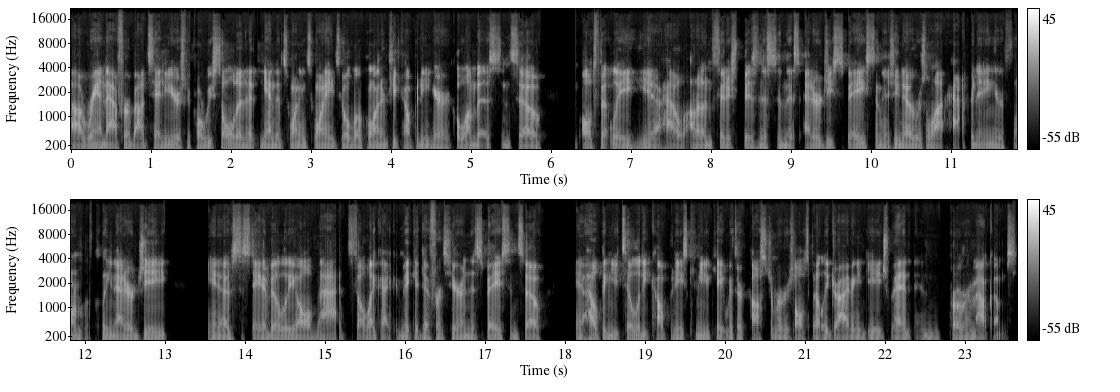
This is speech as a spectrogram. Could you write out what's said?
Uh, ran that for about 10 years before we sold it at the end of 2020 to a local energy company here in Columbus. And so ultimately, you know, had a lot of unfinished business in this energy space. And as you know, there's a lot happening in the form of clean energy, you know, sustainability, all that. It felt like I could make a difference here in this space. And so, you know, helping utility companies communicate with their customers, ultimately driving engagement and program outcomes.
